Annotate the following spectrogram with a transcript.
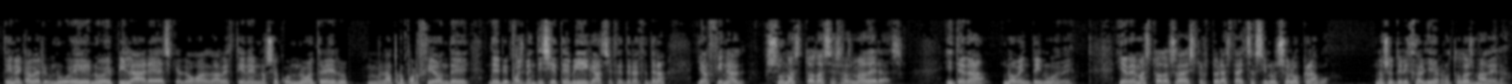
Tiene que haber nueve, nueve pilares, que luego a la vez tienen, no sé, no, la proporción de, de pues 27 vigas, etcétera, etcétera, y al final sumas todas esas maderas y te da 99. Y además toda esa estructura está hecha sin un solo clavo. No se utiliza el hierro, todo es madera.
